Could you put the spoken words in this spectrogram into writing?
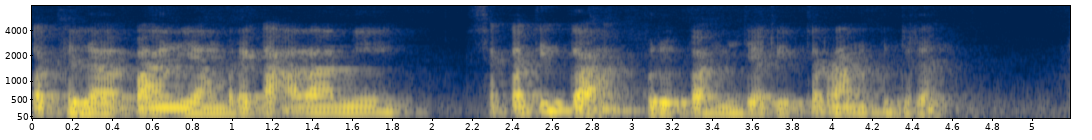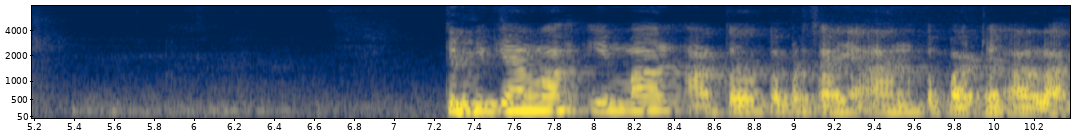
kegelapan yang mereka alami seketika berubah menjadi terang benderang. Demikianlah iman atau kepercayaan kepada Allah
